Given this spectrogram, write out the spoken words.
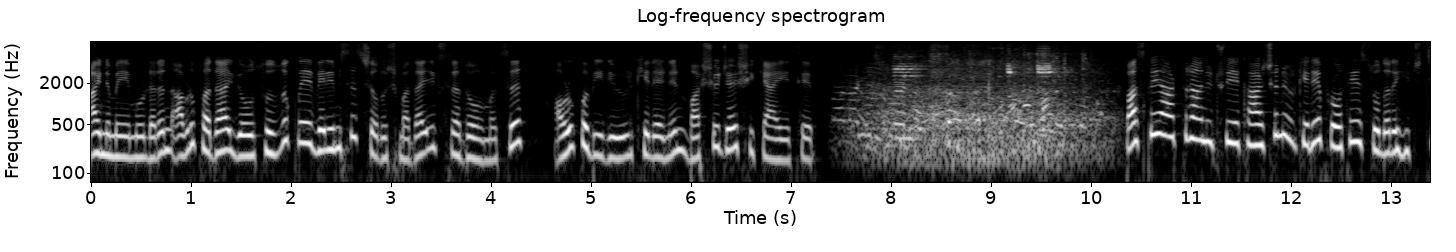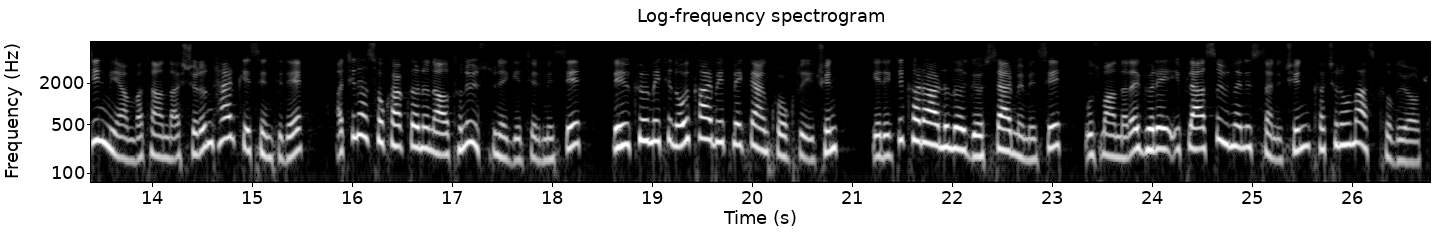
Aynı memurların Avrupa'da yolsuzluk ve verimsiz çalışmada ilk sırada olması Avrupa Birliği ülkelerinin başlıca şikayeti. Baskıyı artıran üçlüye karşın ülkede protestoları hiç dinmeyen vatandaşların her kesintide Atina sokaklarının altını üstüne getirmesi ve hükümetin oy kaybetmekten korktuğu için gerekli kararlılığı göstermemesi uzmanlara göre iflası Yunanistan için kaçınılmaz kılıyor.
